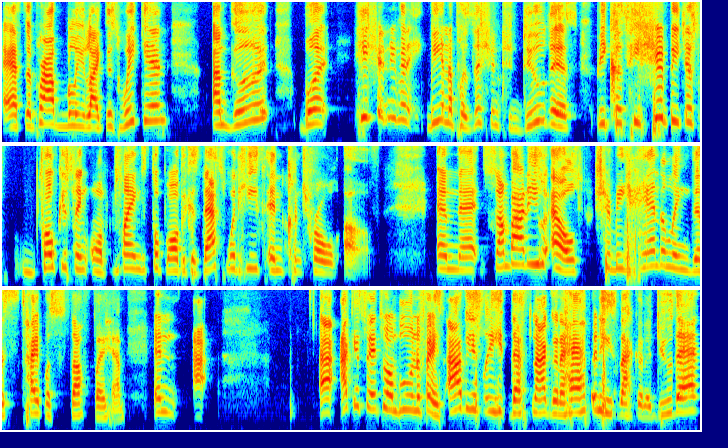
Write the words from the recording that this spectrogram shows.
after probably like this weekend, I'm good, but he shouldn't even be in a position to do this because he should be just focusing on playing football because that's what he's in control of. And that somebody else should be handling this type of stuff for him. And I, I, I can say it to him blue in the face. Obviously, that's not going to happen. He's not going to do that.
